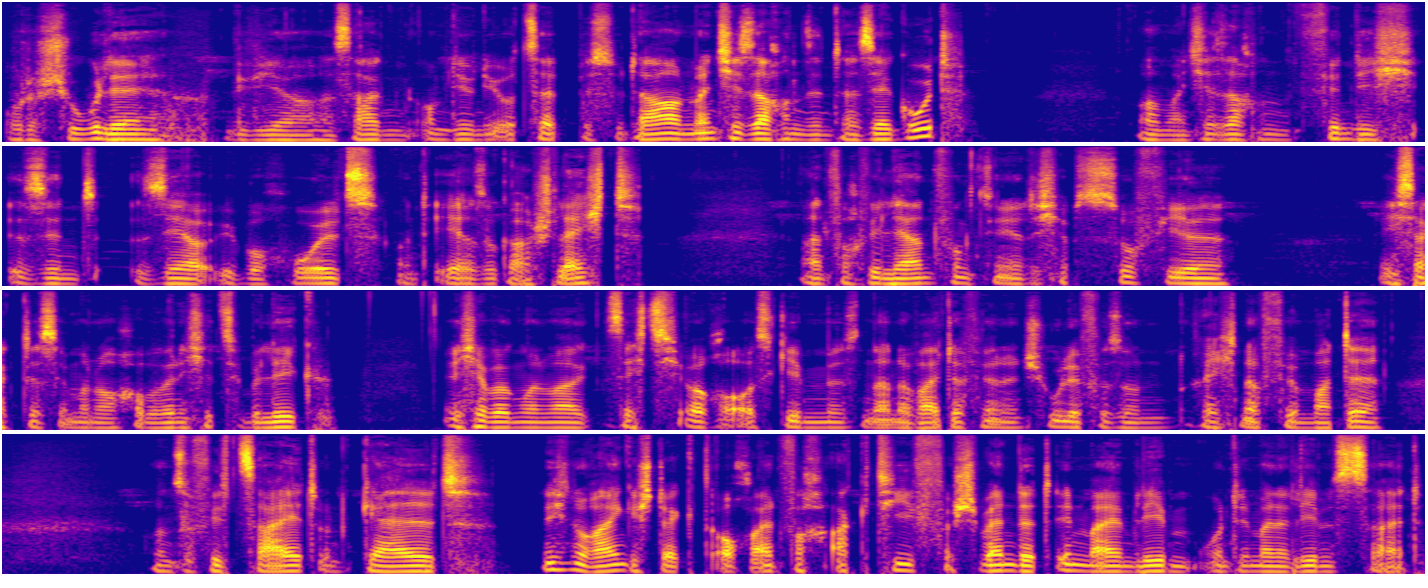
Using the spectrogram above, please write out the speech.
oder Schule, wie wir sagen, um die und die Uhrzeit bist du da. Und manche Sachen sind da sehr gut und manche Sachen, finde ich, sind sehr überholt und eher sogar schlecht. Einfach wie Lernen funktioniert. Ich habe so viel, ich sage das immer noch, aber wenn ich jetzt überlege, ich habe irgendwann mal 60 Euro ausgeben müssen an der weiterführenden Schule für so einen Rechner für Mathe und so viel Zeit und Geld nicht nur reingesteckt, auch einfach aktiv verschwendet in meinem Leben und in meiner Lebenszeit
